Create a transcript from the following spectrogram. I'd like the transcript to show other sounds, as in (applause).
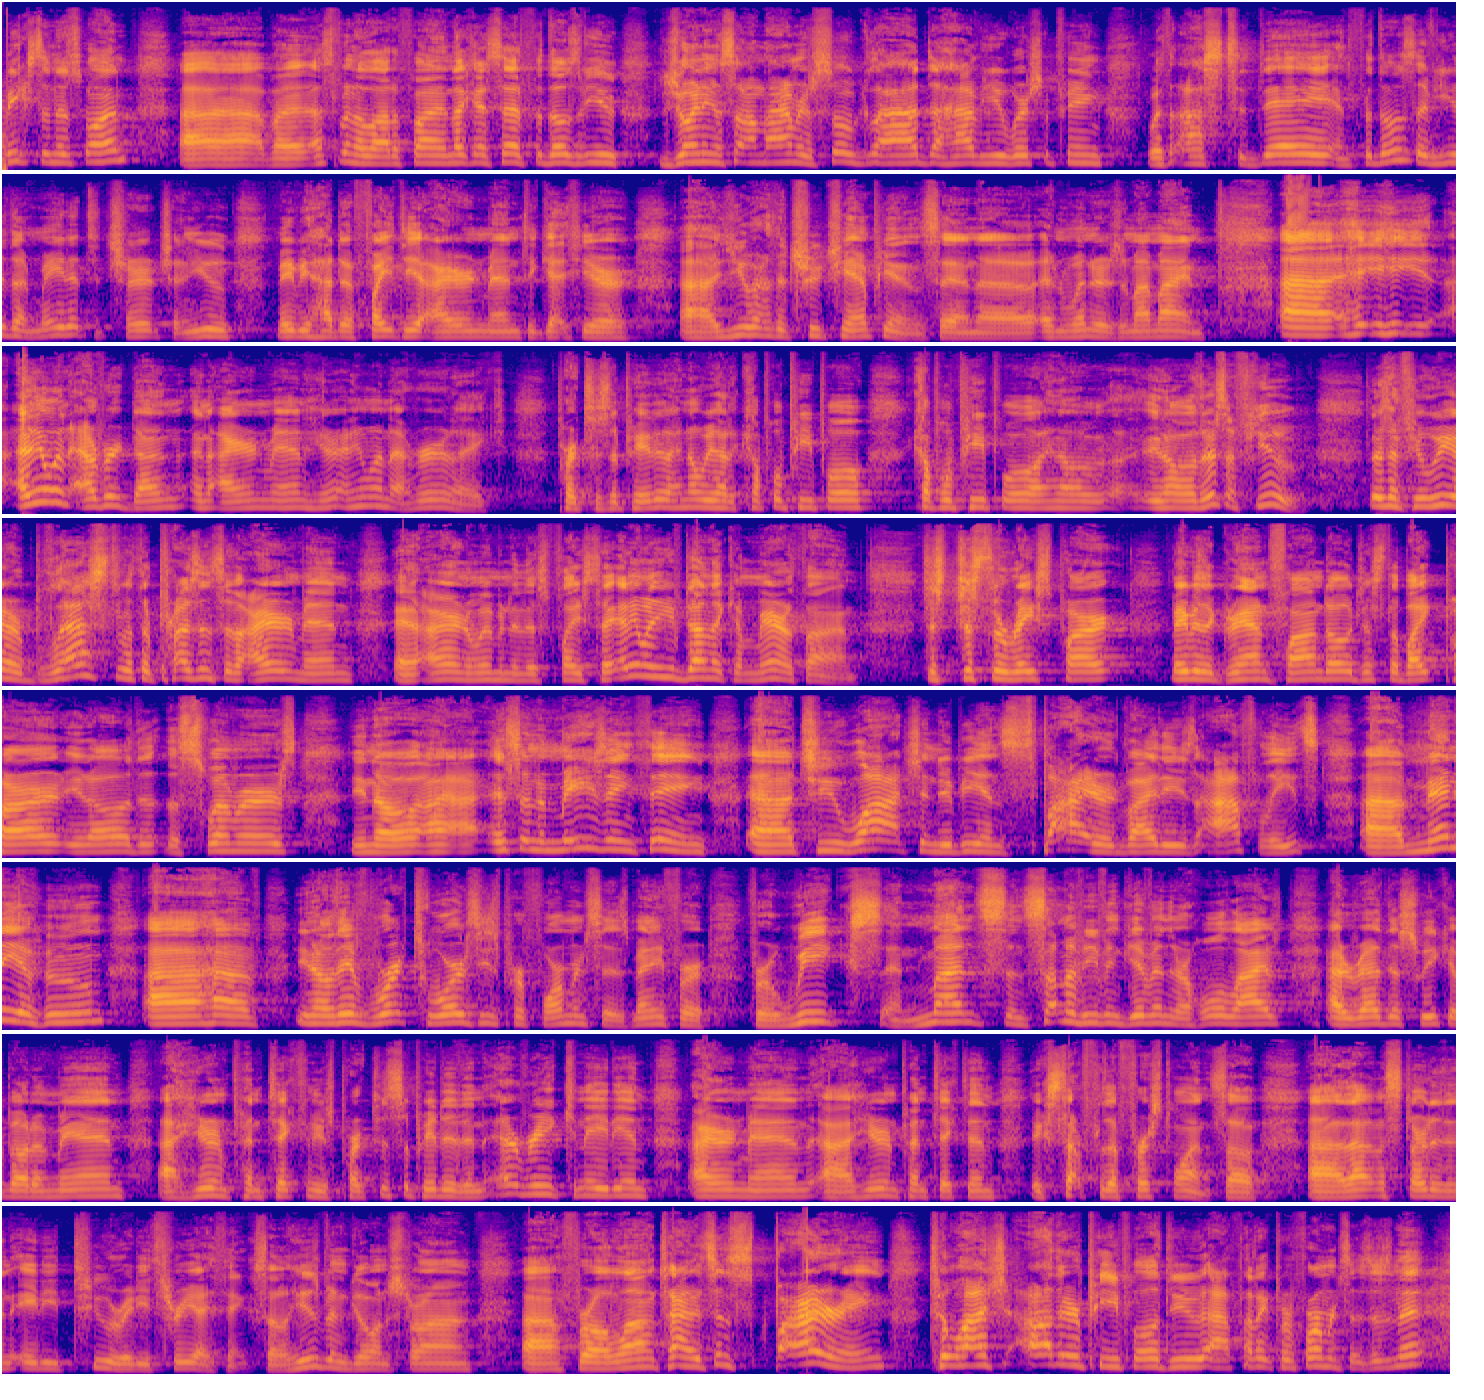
Weeks in this one, uh, but that's been a lot of fun. Like I said, for those of you joining us online, we're so glad to have you worshiping with us today. And for those of you that made it to church and you maybe had to fight the Iron Men to get here, uh, you are the true champions and, uh, and winners in my mind. Uh, hey, anyone ever done an Iron Man here? Anyone ever like participated? I know we had a couple people, a couple people. I know, you know, there's a few. There's a few. We are blessed with the presence of Iron Men and Iron Women in this place today. Anyone you've done like a marathon, just just the race part, maybe the Gran Fondo, just the bike part, you know, the, the swimmers, you know. I, it's an amazing thing uh, to watch and to be inspired by these athletes, uh, many of whom uh, have, you know, they've worked towards these performances, many for, for weeks and months, and some have even given their whole lives. I read this week about a man uh, here in Penticton who's participated in every Canadian Ironman uh, here in Penticton except for the first one. So that was started in 82 or 83, I think. So he's been going strong uh, for a long time. It's inspiring to watch other people do athletic performances, isn't it? (laughs)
